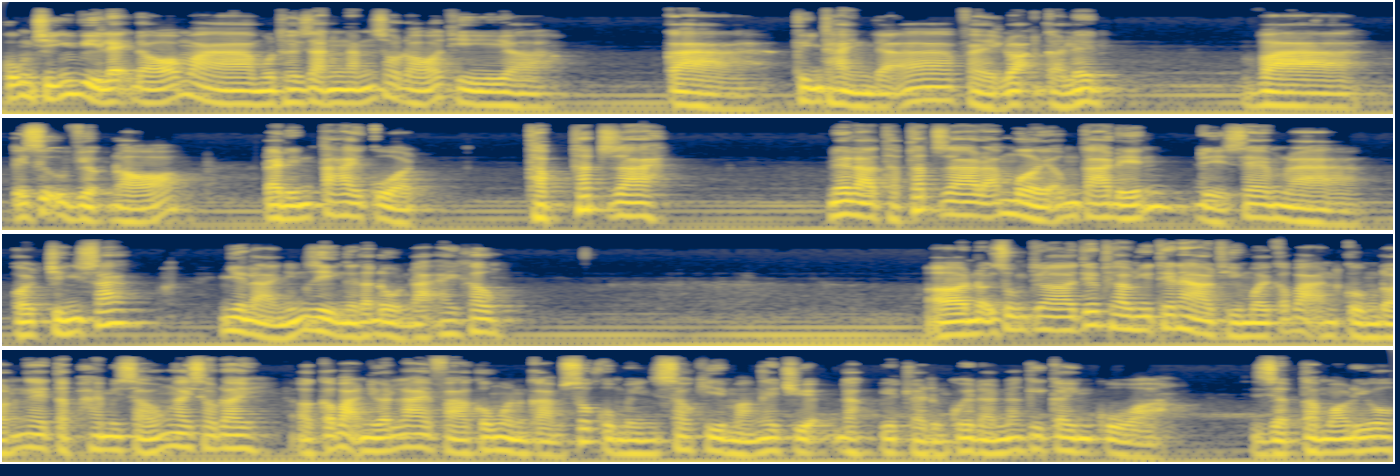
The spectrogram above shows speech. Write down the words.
Cũng chính vì lẽ đó mà một thời gian ngắn sau đó thì ờ, cả kinh thành đã phải loạn cả lên. Và cái sự việc đó đã đến tai của thập thất gia nên là thập thất gia đã mời ông ta đến để xem là có chính xác như là những gì người ta đồn đại hay không. Ờ, nội dung ờ, tiếp theo như thế nào thì mời các bạn cùng đón nghe tập 26 ngay sau đây. Ờ, các bạn nhớ like và comment cảm xúc của mình sau khi mà nghe chuyện, đặc biệt là đừng quên ấn đăng ký kênh của Diệp Tâm Audio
